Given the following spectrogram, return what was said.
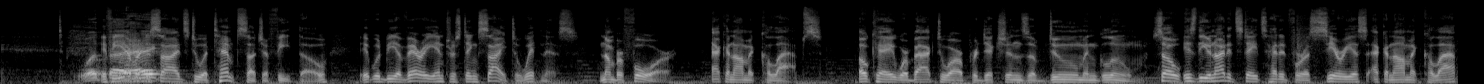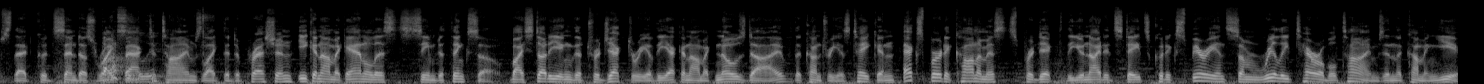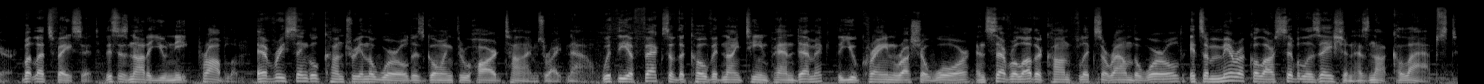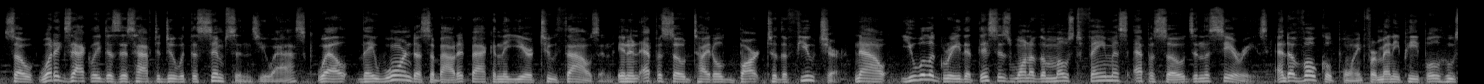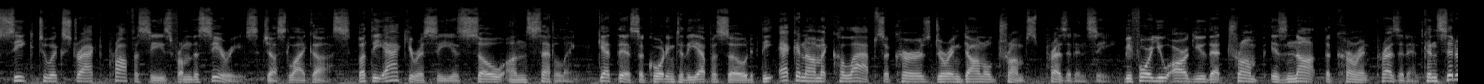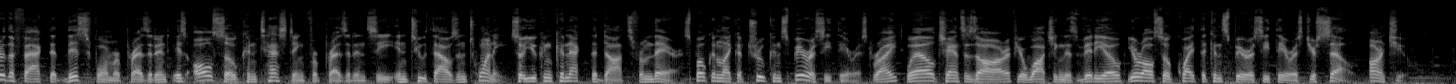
What if he ever decides to attempt such a feat, though, it would be a very interesting sight to witness. Number four, economic collapse. Okay, we're back to our predictions of doom and gloom. So, is the United States headed for a serious economic collapse that could send us right Possibly. back to times like the Depression? Economic analysts seem to think so. By studying the trajectory of the economic nosedive the country has taken, expert economists predict the United States could experience some really terrible times in the coming year. But let's face it, this is not a unique problem. Every single country in the world is going through hard times right now. With the effects of the COVID-19 pandemic, the Ukraine-Russia war, and several other conflicts around the world, it's a miracle our civilization has not collapsed. So what exactly does this have to do with The Simpsons, you ask? Well, they warned us about it back in the year 2000 in an episode titled Bart to the Future. Now, you will agree that this is one of the most famous episodes in the series, and a vocal point for many people who seek to extract prophecies from the series, just like us. But the accuracy is so unsettling. Get this, according to the episode, the economic collapse occurs during Donald Trump's presidency. Before you argue that Trump is not the current president, consider the fact that this former president is also contesting for presidency in 2020, so you can connect the dots from there. Spoken like a true conspiracy theorist, right? Well, chances are, if you're watching this video, you're also quite the conspiracy theorist yourself, aren't you?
